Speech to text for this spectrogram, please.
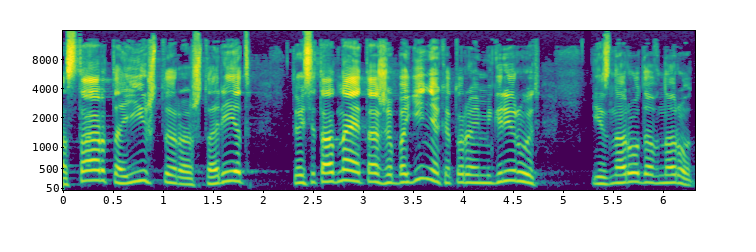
Астарта, Иштар, Аштарет. То есть это одна и та же богиня, которая мигрирует из народа в народ.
